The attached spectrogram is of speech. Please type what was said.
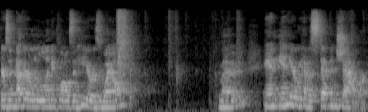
There's another little linen closet here as well. Commode. And in here we have a step-in shower.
